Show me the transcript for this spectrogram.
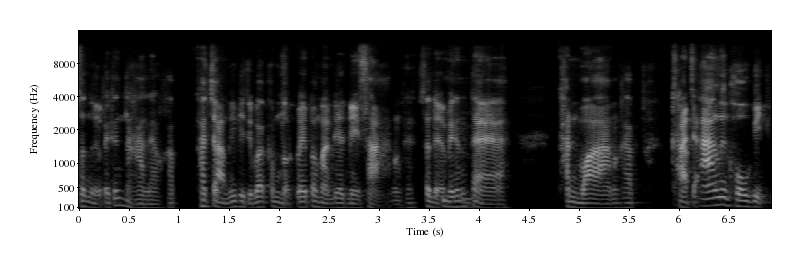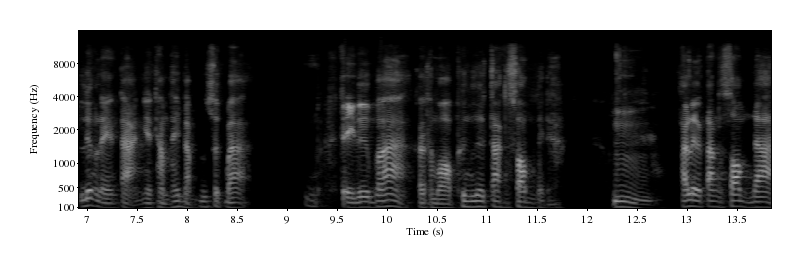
เสนอไปตั้งนานแล้วครับ ถ้าครับจำไม่ผิดว่ากำหนดไว้ประมาณเดือนเมษามั้งครับเสนอไปอืมตั้งแต่ธันวามั้งครับครับอาจจะอ้างเรื่องโควิด เรื่องอะไรต่างๆเนี่ยทำให้แบบรู้สึกว่าแต่อย่าลืมว่ากทมเพิ่งเลือกตั้งซ่อมไปนะอืมถ้าเลือกตั้งซ่อมได้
